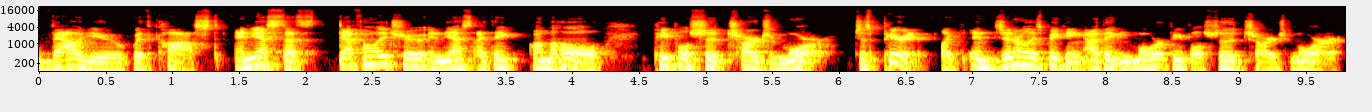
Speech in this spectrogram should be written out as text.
value with cost. And yes that's definitely true. And yes i think on the whole people should charge more just period like and generally speaking i think more people should charge more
